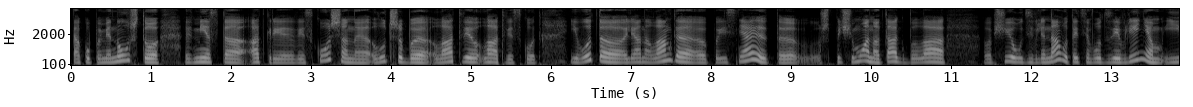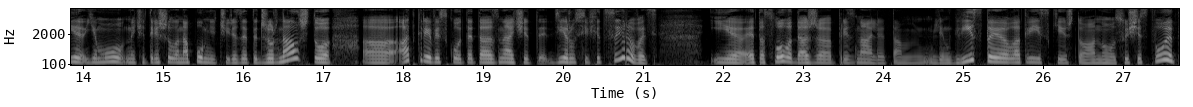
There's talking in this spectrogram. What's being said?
так упомянул, что вместо Аткри Вискошины лучше бы Латвию Латвискот. И вот Лиана Ланга поясняет, почему она так была вообще удивлена вот этим вот заявлением, и ему, значит, решила напомнить через этот журнал, что э, откревискот это значит дерусифицировать, и это слово даже признали там лингвисты латвийские, что оно существует.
